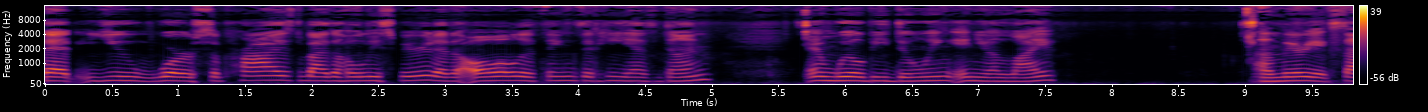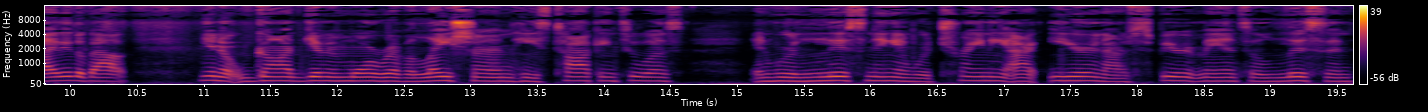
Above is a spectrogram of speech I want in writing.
that you were surprised by the Holy Spirit at all the things that He has done and will be doing in your life. I'm very excited about, you know, God giving more revelation. He's talking to us and we're listening and we're training our ear and our spirit man to listen,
